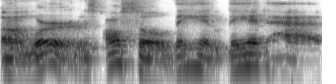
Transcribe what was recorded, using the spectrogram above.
um, word it's also they had they had to have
